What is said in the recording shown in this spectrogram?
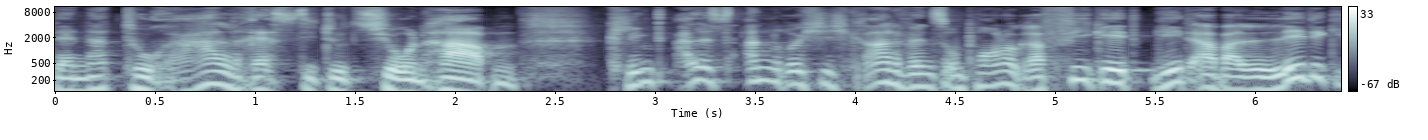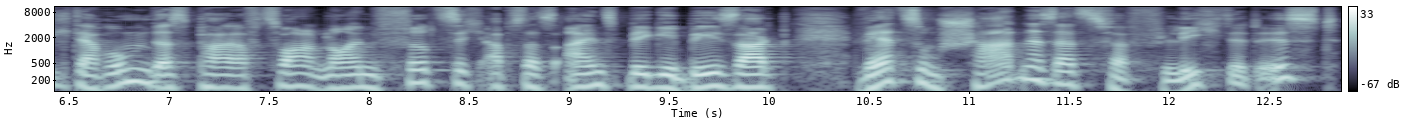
der Naturalrestitution haben. Klingt alles anrüchig, gerade wenn es um Pornografie geht, geht aber lediglich darum, dass 249 Absatz 1 BGB sagt, wer zum Schadenersatz verpflichtet ist,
